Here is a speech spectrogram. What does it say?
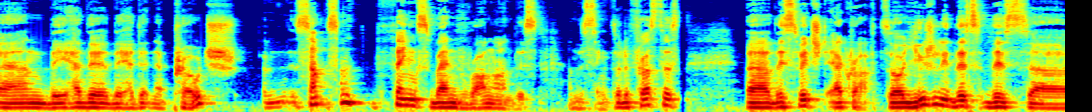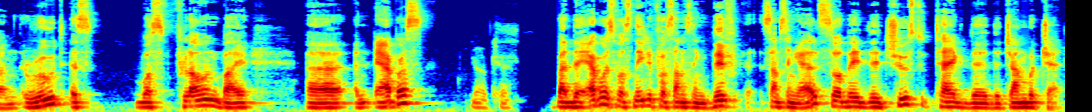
and they had a, they had an approach. Um, some some things went wrong on this on this thing. So the first is uh, they switched aircraft. So usually this this uh, route is was flown by uh, an Airbus. Okay. But the Airbus was needed for something diff- something else, so they, they choose to take the, the jumbo jet.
